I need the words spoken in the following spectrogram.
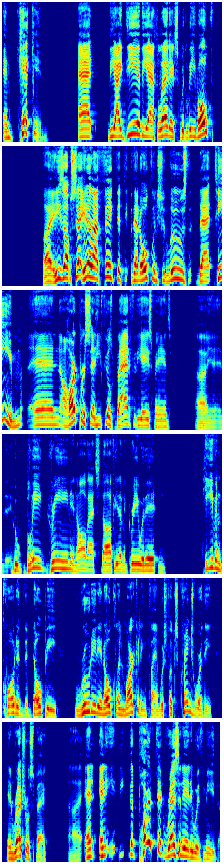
and kicking at the idea the Athletics would leave Oakland. Uh, he's upset. He does not think that that Oakland should lose that team. And Harper said he feels bad for the A's fans uh, who bleed green and all that stuff. He doesn't agree with it, and he even quoted the dopey "rooted in Oakland" marketing plan, which looks cringeworthy in retrospect. Uh, and and the part that resonated with me though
